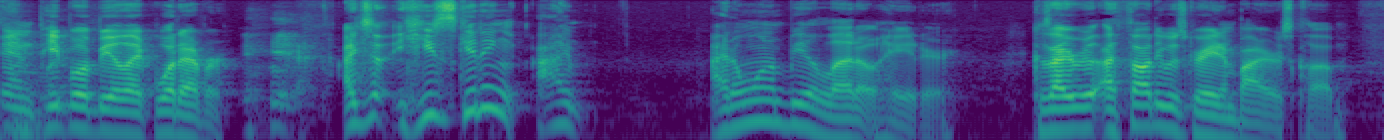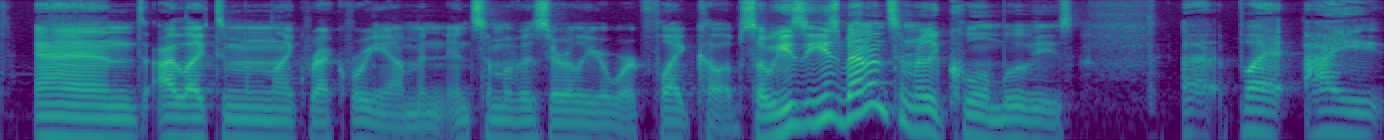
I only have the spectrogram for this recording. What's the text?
and people would be like whatever Yeah. I just he's getting I I don't want to be a Leto hater because I, re- I thought he was great in Buyers Club and I liked him in like Requiem and, and some of his earlier work Fight Club so he's he's been in some really cool movies uh, but I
